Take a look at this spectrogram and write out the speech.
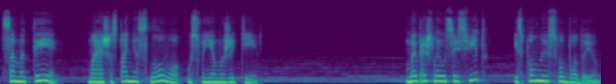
саме ти маєш останнє слово у своєму житті. Ми прийшли у цей світ із повною свободою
